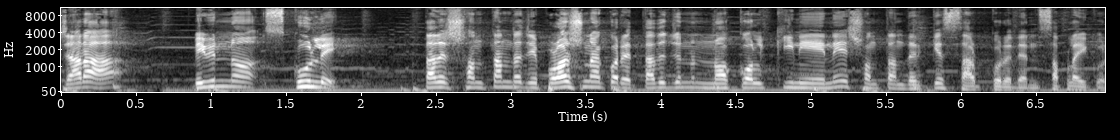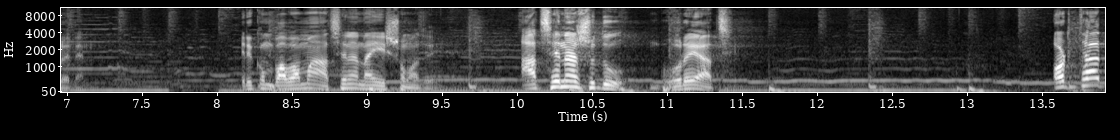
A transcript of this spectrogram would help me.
যারা বিভিন্ন স্কুলে তাদের সন্তানরা যে পড়াশোনা করে, তাদের জন্য নকল কিনে এনে সন্তানদেরকে সার্ভ করে দেন, সাপ্লাই করে দেন। এরকম বাবা মা আছে না নাই এই সমাজে? আছে না শুধু, ভরে আছে। অর্থাৎ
